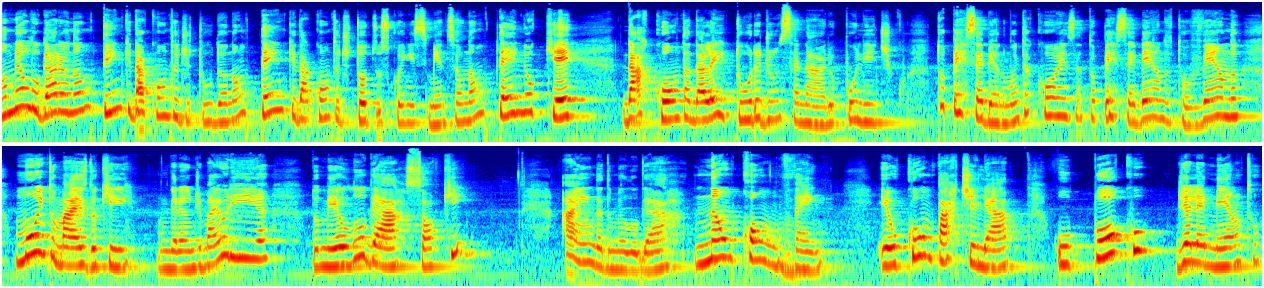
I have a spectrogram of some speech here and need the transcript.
No meu lugar, eu não tenho que dar conta de tudo, eu não tenho que dar conta de todos os conhecimentos, eu não tenho que dar conta da leitura de um cenário político. Estou percebendo muita coisa, estou percebendo, estou vendo muito mais do que a grande maioria do meu lugar, só que ainda do meu lugar, não convém eu compartilhar o pouco de elemento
